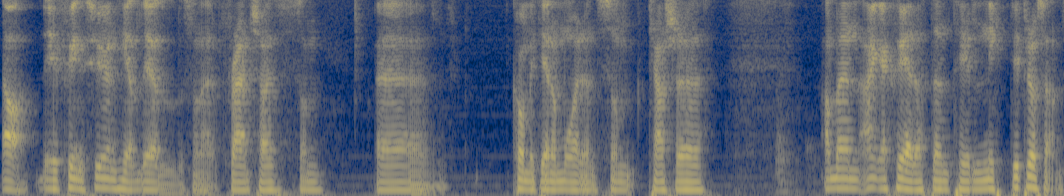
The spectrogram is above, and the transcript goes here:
ja, det finns ju en hel del sådana här franchise som eh, kommit genom åren som kanske ja, men engagerat den till 90%.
